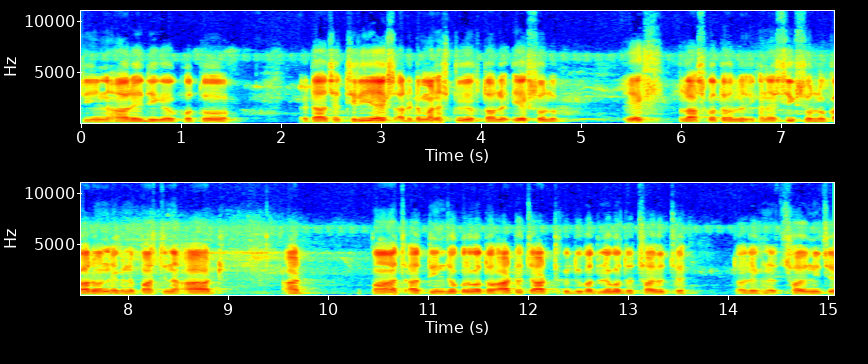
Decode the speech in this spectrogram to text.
তিন আর এদিকে কত? এটা আছে থ্রি এক্স আর এটা মাইনাস টু এক্স তাহলে এক্স হলো। এক্স প্লাস কত হলো? এখানে সিক্স হলো, কারণ এখানে পাঁচ, তিন, আট আট, পাঁচ আর তিন যোগ করে কত? আট হচ্ছে, আট থেকে দুই বাদ দিলে কত? ছয় হচ্ছে। তাহলে এখানে ছয় নিচে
